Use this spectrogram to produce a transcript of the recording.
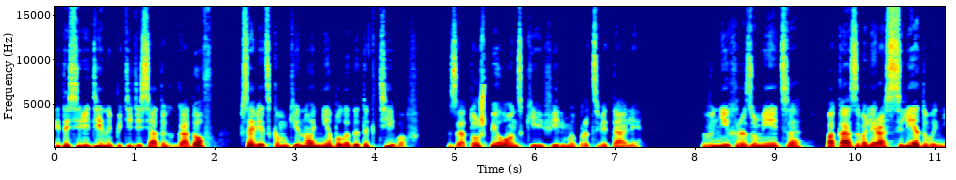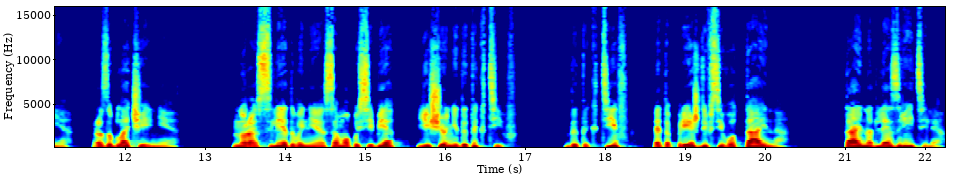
и до середины 50-х годов в советском кино не было детективов. Зато шпионские фильмы процветали. В них, разумеется, показывали расследования, разоблачения. Но расследование само по себе еще не детектив – Детектив — это прежде всего тайна. Тайна для зрителя,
